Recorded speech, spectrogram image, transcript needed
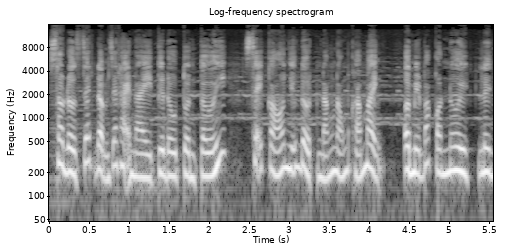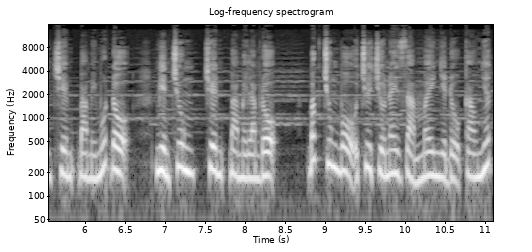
Sau đợt rét đậm rét hại này từ đầu tuần tới sẽ có những đợt nắng nóng khá mạnh. Ở miền Bắc có nơi lên trên 31 độ, miền Trung trên 35 độ. Bắc Trung Bộ trưa chiều nay giảm mây nhiệt độ cao nhất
